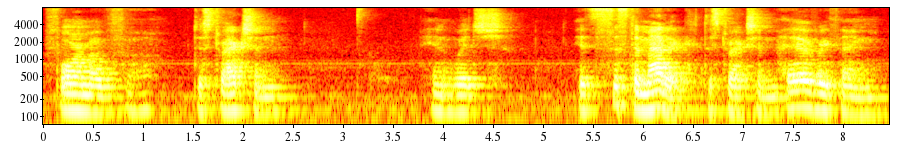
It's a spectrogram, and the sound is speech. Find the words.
form of uh, distraction in which it's systematic distraction. Everything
